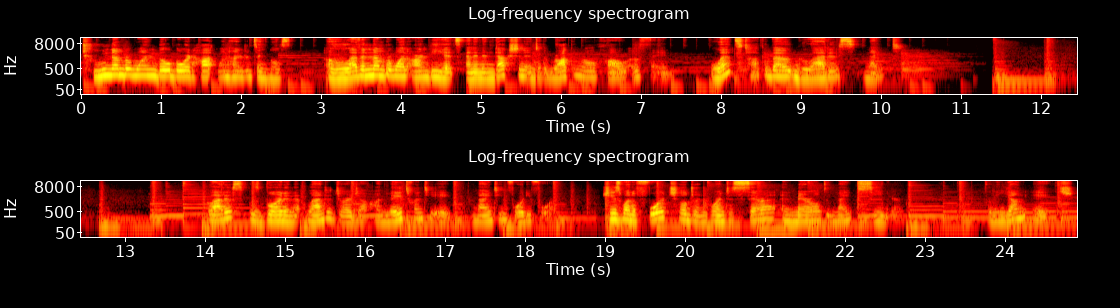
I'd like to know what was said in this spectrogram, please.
two number one Billboard Hot 100 singles, 11 number one R&B hits, and an induction into the Rock and Roll Hall of Fame. Let's talk about Gladys Knight. Gladys was born in Atlanta, Georgia on May 28, 1944. She's one of four children born to Sarah and Merrill Knight Sr. From a young age,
